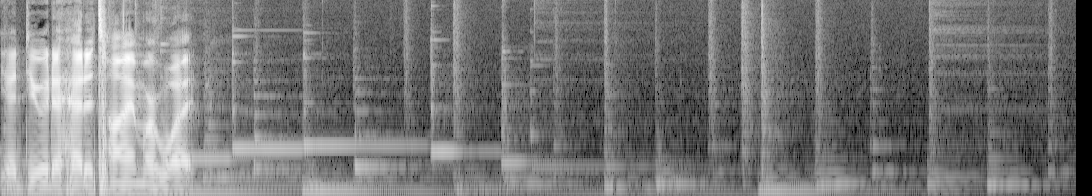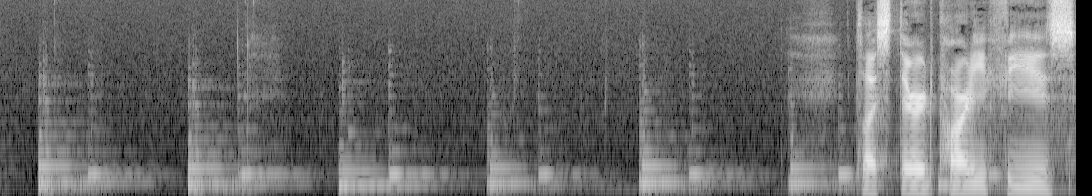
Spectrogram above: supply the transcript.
Yeah, do it ahead of time or what? Plus third party fees.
